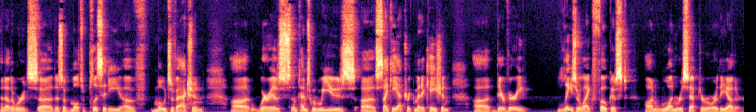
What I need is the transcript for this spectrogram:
In other words, uh, there's a multiplicity of modes of action. Uh, whereas sometimes when we use uh, psychiatric medication, uh, they're very laser like focused on one receptor or the other,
